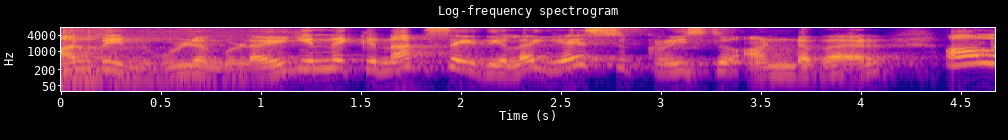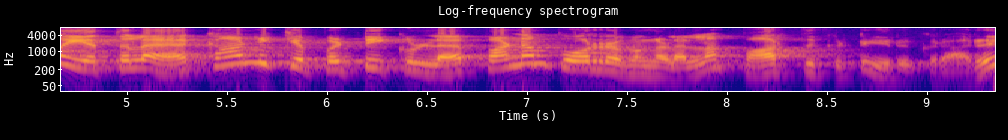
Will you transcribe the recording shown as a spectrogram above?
அன்பின் உள்ளங்களை இன்னைக்கு நற்செய்தியில இயேசு கிறிஸ்து ஆண்டவர் ஆலயத்துல காணிக்க பெட்டிக்குள்ள பணம் போடுறவங்க எல்லாம் பார்த்துக்கிட்டு இருக்கிறாரு.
